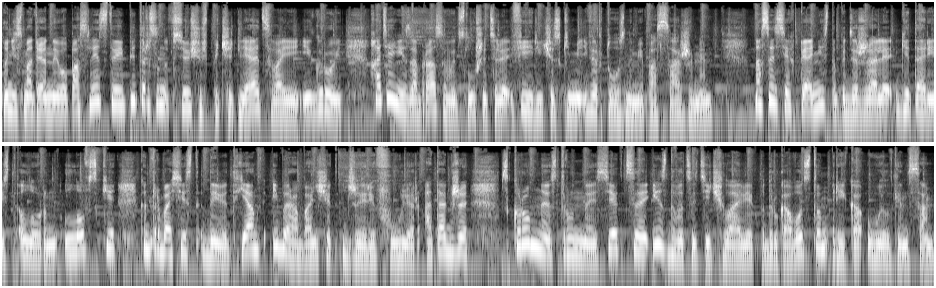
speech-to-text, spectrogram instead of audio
Но, несмотря на его последствия, Питерсон все еще впечатляет своей игрой, хотя не забрасывает слушателя феерическими и виртуозными пассажами. На сессиях пианиста поддержали гитарист Лорен Ловски, контрабасист Дэвид Янг и барабанщик Джерри Фуллер, а также скромная струнная секция из 20 человек под руководством Рика Уилкинса.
